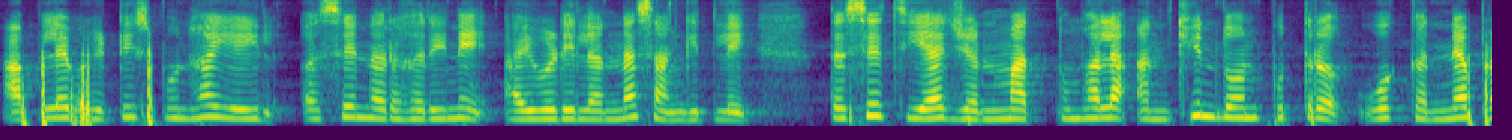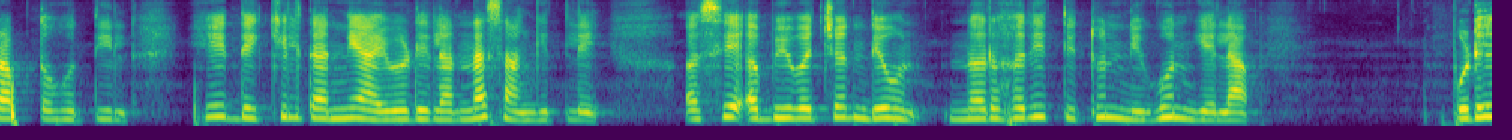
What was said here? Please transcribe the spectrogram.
आपल्या भेटीस पुन्हा येईल असे नरहरीने आईवडिलांना सांगितले. तसेच या जन्मात तुम्हाला आणखीन दोन पुत्र व कन्या प्राप्त होतील हे देखील त्यांनी आईवडिलांना सांगितले. असे अभिवचन देऊन नरहरी तिथून निघून गेला. पुढे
